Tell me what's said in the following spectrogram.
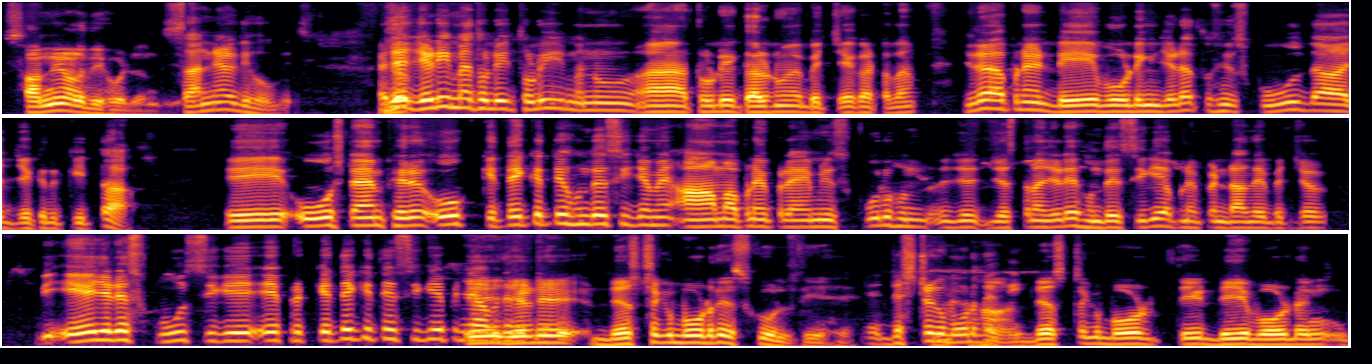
ਸਾਹਨੇ ਵਾਲੇ ਦੀ ਹੋ ਜਾਂਦੀ। ਸਾਹਨੇ ਵਾਲੀ ਦੀ ਹੋ ਗਈ। ਅੱਛਾ ਜਿਹੜੀ ਮੈਂ ਥੋੜੀ ਥੋੜੀ ਮੈਨੂੰ ਤੁਹਾਡੀ ਗੱਲ ਨੂੰ ਮੈਂ ਵਿੱਚੇ ਕੱਟਦਾ ਜਿਹੜਾ ਆਪਣੇ ਡੇ ਬੋਰਡਿੰਗ ਜਿਹੜਾ ਤੁਸੀਂ ਸਕੂਲ ਦਾ ਜ਼ਿਕਰ ਕੀਤਾ ਇਹ ਉਸ ਟਾਈਮ ਫਿਰ ਉਹ ਕਿਤੇ ਕਿਤੇ ਹੁੰਦੇ ਸੀ ਜਿਵੇਂ ਆਮ ਆਪਣੇ ਪ੍ਰਾਇਮਰੀ ਸਕੂਲ ਜਿਸ ਤਰ੍ਹਾਂ ਜਿਹੜੇ ਹੁੰਦੇ ਸੀਗੇ ਆਪਣੇ ਪਿੰਡਾਂ ਦੇ ਵਿੱਚ ਵੀ ਇਹ ਜਿਹੜੇ ਸਕੂਲ ਸੀਗੇ ਇਹ ਫਿਰ ਕਿਤੇ ਕਿਤੇ ਸੀਗੇ ਪੰਜਾਬ ਦੇ ਜਿਹੜੇ ਡਿਸਟ੍ਰਿਕਟ ਬੋਰਡ ਦੇ ਸਕੂਲ ਸੀ ਇਹ। ਡਿਸਟ੍ਰਿਕਟ ਬੋਰਡ ਦੇ ਹਾਂ ਡਿਸਟ੍ਰਿਕਟ ਬੋਰਡ ਦੀ ਡੀ ਬੋਰਡਿੰਗ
